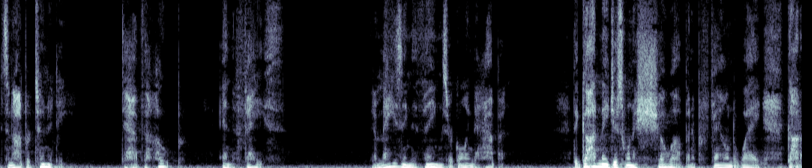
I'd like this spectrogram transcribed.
it's an opportunity to have the hope and the faith that amazing things are going to happen. That God may just want to show up in a profound way. God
